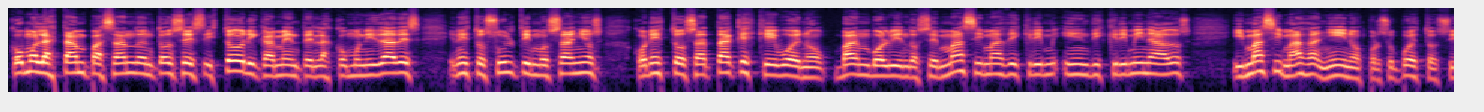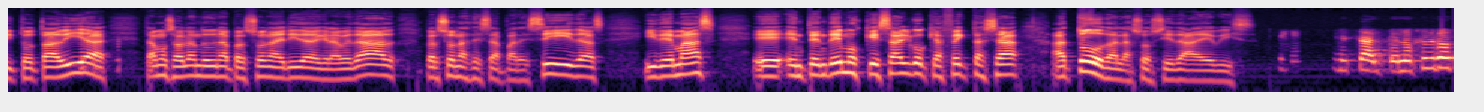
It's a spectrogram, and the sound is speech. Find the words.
cómo la están pasando entonces históricamente en las comunidades en estos últimos años con estos ataques que, bueno, van volviéndose más y más indiscriminados y más y más dañinos, por supuesto. Si todavía estamos hablando de una persona herida de gravedad, personas desaparecidas y demás, eh, entendemos que es algo que afecta ya a toda la sociedad, Evis. Exacto, nosotros,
